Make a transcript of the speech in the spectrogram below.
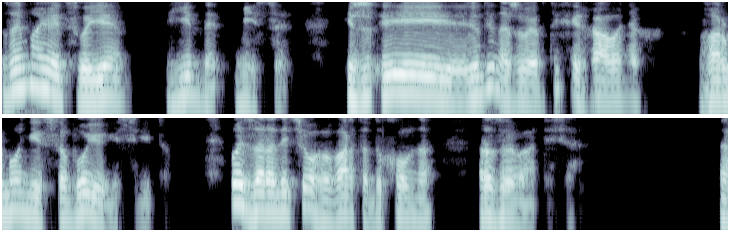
займають своє гідне місце. І, і людина живе в тихих гаванях, в гармонії з собою і світом. Ось заради чого варто духовно розвиватися. Е,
